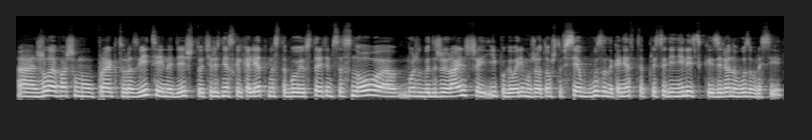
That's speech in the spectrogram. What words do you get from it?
Э, желаю вашему проекту развития и надеюсь, что через несколько лет мы с тобой встретимся снова, может быть, даже раньше, и поговорим уже о том, что все вузы наконец-то присоединились к зеленым вузам России.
